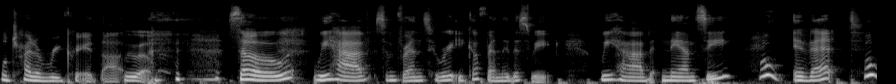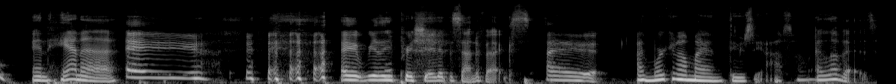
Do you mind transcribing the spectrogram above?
we'll try to recreate that. We will. so we have some friends who were eco-friendly this week. We have Nancy, Woo! Yvette, Woo! and Hannah. Hey. I really appreciated the sound effects. I I'm working on my enthusiasm. I love it.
